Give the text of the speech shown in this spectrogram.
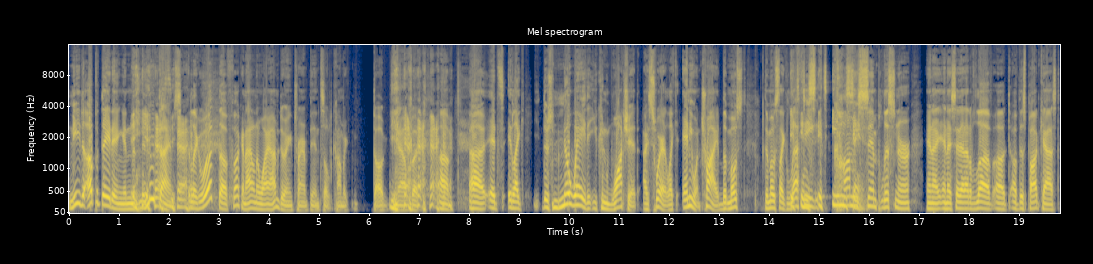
need updating in the new times. Like what the fuck? And I don't know why I'm doing Triumph the Insult comic dog now, but um, uh, it's it like there's no way that you can watch it. I swear, like anyone try the most the most like lefty, it's, ins- it's commie simp listener, and I and I say that out of love uh, of this podcast.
